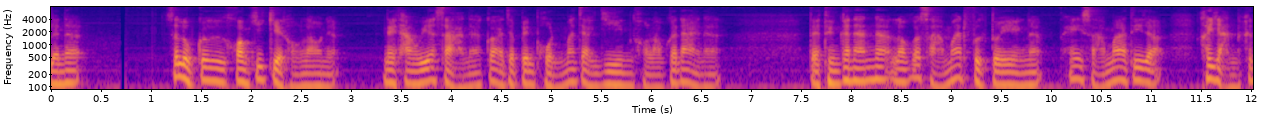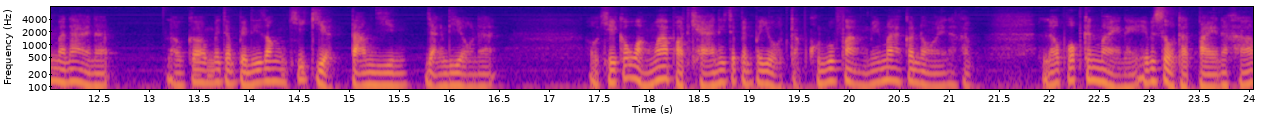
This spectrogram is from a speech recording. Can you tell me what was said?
เลยนะ สรุปก็คือความขี้เกียจของเราเนี่ยในทางวิทยาศาสตร์นะก็อาจจะเป็นผลมาจากยีนของเราก็ได้นะ แต่ถึงกระนั้นนะเราก็สามารถฝึกตัวเองนะให้สามารถที่จะขยันขึ้นมาได้นะ เราก็ไม่จำเป็นที่ต้องขี้เกียจตามยีนอย่างเดียวนะ โอเคก็หวังว่าพอดแคสต์นี้จะเป็นประโยชน์กับคุณผู้ฟังไม่มากก็น้อยนะครับ แล้วพบกันใหม่ใน episode ถัดไปนะครับ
